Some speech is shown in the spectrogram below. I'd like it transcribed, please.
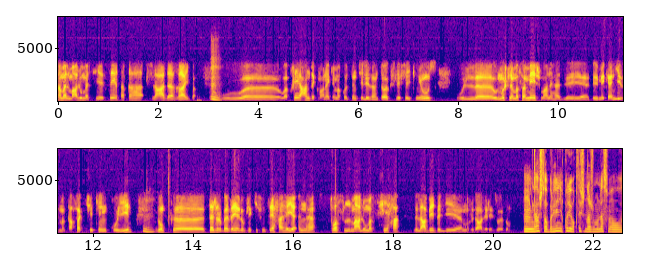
أما المعلومة السياسية تلقاها في العادة غايبة. وأبخي عندك معناها كما قلت أنت les intox les fake news والمشكلة ما فماش معناها des, des mécanismes نتاع fact checking قويين. donc التجربة هذيا ال objectif نتاعها هي إنها توصل المعلومة الصحيحة للعباد اللي موجوده على ال réseaux هذوما. نعرفش تو برهاني يقول لي وقتاش نجموا نسمعوا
